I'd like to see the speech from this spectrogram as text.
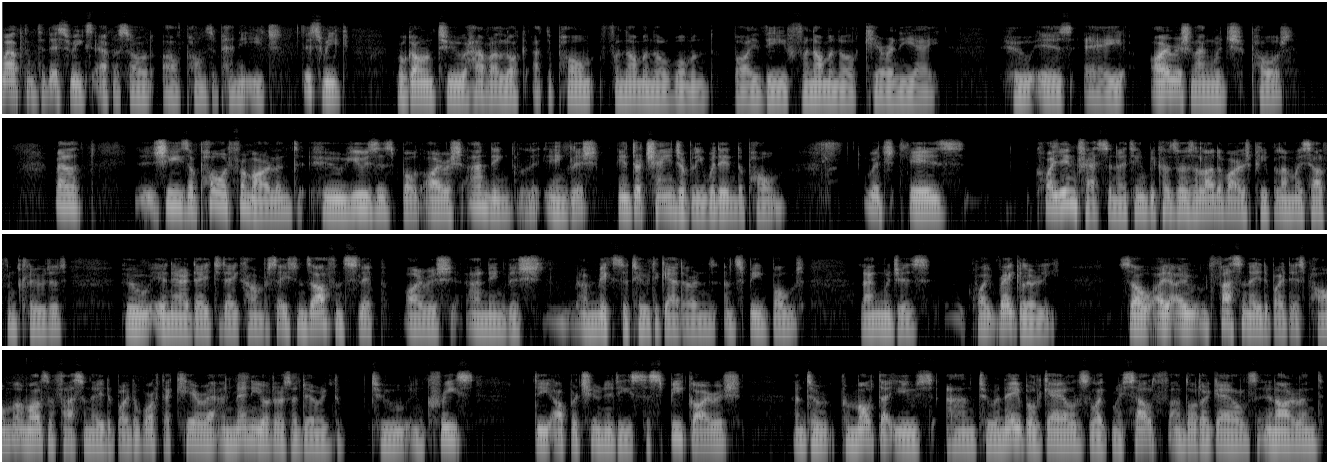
and welcome to this week's episode of Poems a Penny Each. This week we're going to have a look at the poem Phenomenal Woman by the phenomenal Ciara who is a Irish language poet. Well, she's a poet from Ireland who uses both Irish and English interchangeably within the poem, which is quite interesting, I think, because there's a lot of Irish people, and myself included, who in our day to day conversations often slip Irish and English and mix the two together and, and speak both languages quite regularly. So I, I'm fascinated by this poem. I'm also fascinated by the work that Ciara and many others are doing to, to increase the opportunities to speak Irish and to promote that use and to enable Gaels like myself and other Gaels in Ireland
